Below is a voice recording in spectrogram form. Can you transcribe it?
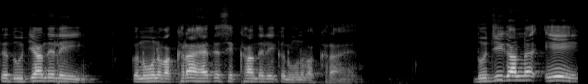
ਤੇ ਦੂਜਿਆਂ ਦੇ ਲਈ ਕਾਨੂੰਨ ਵੱਖਰਾ ਹੈ ਤੇ ਸਿੱਖਾਂ ਦੇ ਲਈ ਕਾਨੂੰਨ ਵੱਖਰਾ ਹੈ। ਦੂਜੀ ਗੱਲ ਇਹ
